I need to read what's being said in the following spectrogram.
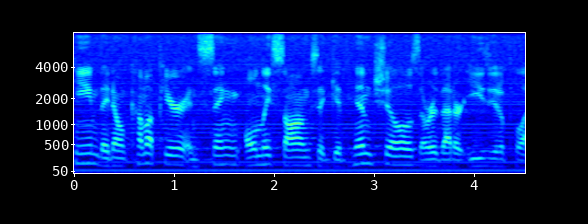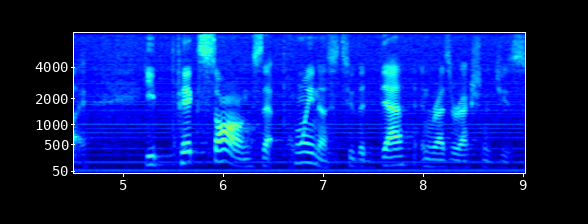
team, they don't come up here and sing only songs that give him chills or that are easy to play. He picks songs that point us to the death and resurrection of Jesus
